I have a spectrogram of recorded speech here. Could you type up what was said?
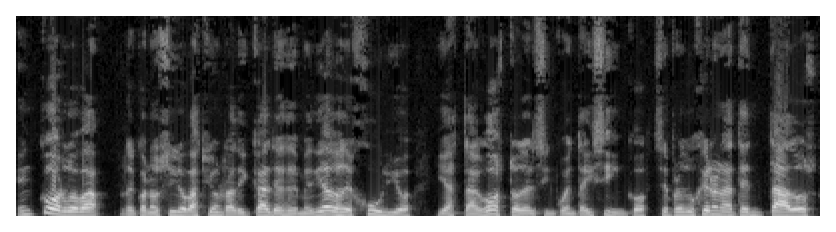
En Córdoba, reconocido bastión radical desde mediados de julio y hasta agosto del 55, se produjeron atentados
